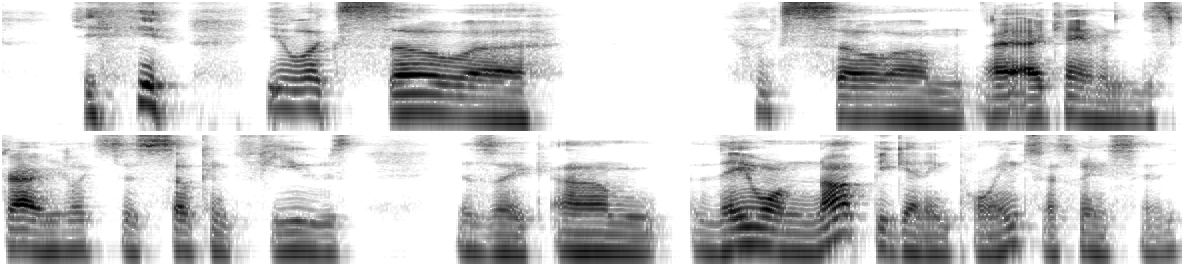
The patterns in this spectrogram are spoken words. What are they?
he, he looks so, uh, looks so um I, I can't even describe. He looks just so confused. He's like, um, they will not be getting points. That's what he said.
